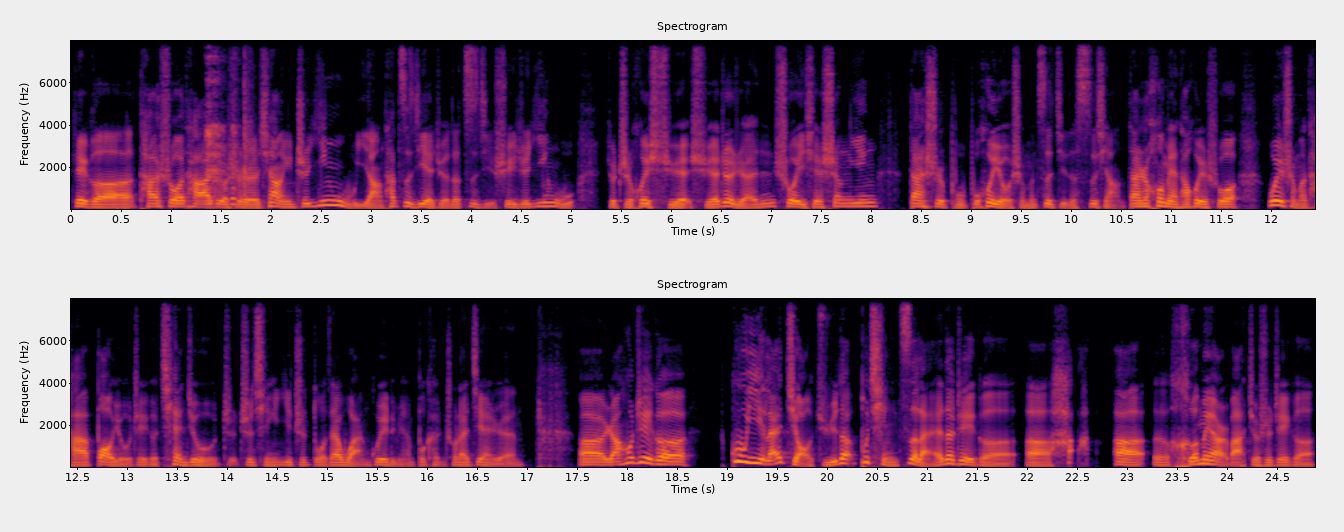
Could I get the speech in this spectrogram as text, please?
这个他说他就是像一只鹦鹉一样，他自己也觉得自己是一只鹦鹉，就只会学学着人说一些声音，但是不不会有什么自己的思想。但是后面他会说，为什么他抱有这个歉疚之之情，一直躲在碗柜里面不肯出来见人？呃，然后这个。故意来搅局的、不请自来的这个呃哈啊呃何梅尔吧，就是这个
